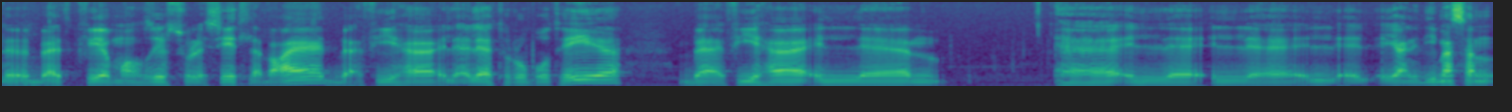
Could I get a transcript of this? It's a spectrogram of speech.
بقت فيها مناظير ثلاثية الأبعاد بقى فيها الآلات الروبوتية بقى فيها ال آه، ال يعني دي مثلا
